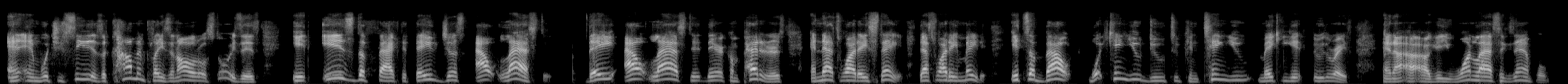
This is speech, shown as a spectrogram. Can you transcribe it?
and, and what you see is a commonplace in all of those stories is it is the fact that they've just outlasted. They outlasted their competitors and that's why they stayed. That's why they made it. It's about what can you do to continue making it through the race. And I, i'll give you one last example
